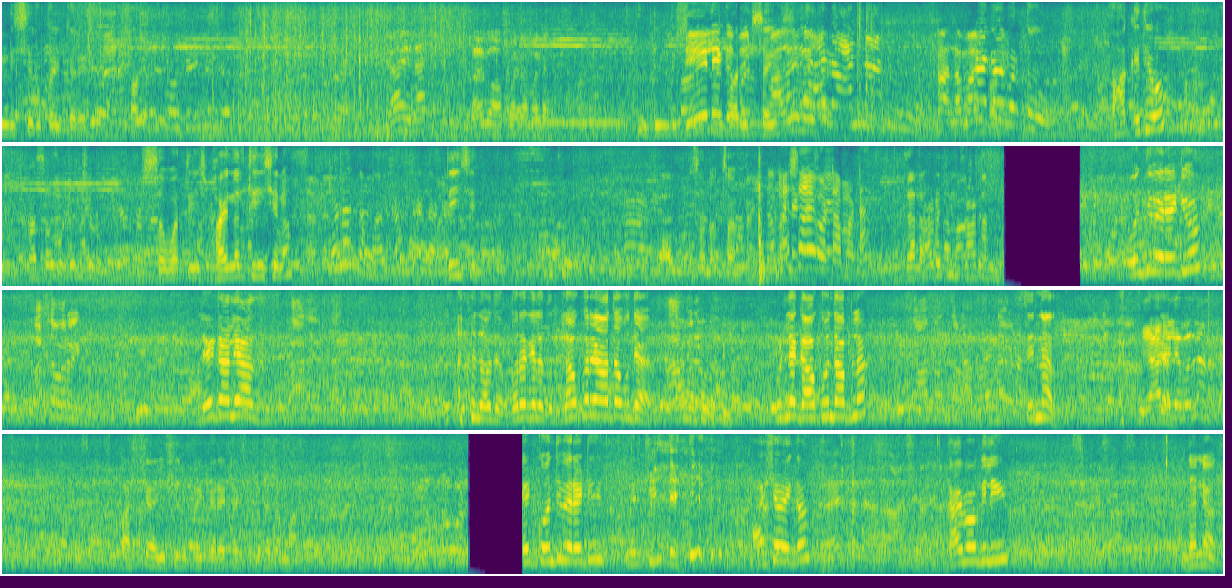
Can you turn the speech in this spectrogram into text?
दीडशे रुपये कॅरेट दीडशे रुपये बारीक साईज हा किती हो? सव्वा तीनशे. फायनल तीनशे ना? तीनशे. चला चांगलं आहे. कसा आहे हो कोणती व्हेरायटी हो? लेट आले आज. जाऊ द्या बरं गेलं तर. लवकर या आता उद्या. कुठले गाव कोणतं आपलं? सिन्नर. पाचशे ऐंशी रुपये कॅरेट अशा प्रकारचा माल. रेट कोणती व्हेरायटी मिरची? आशा आहे का? काय भाव गेली? धन्यवाद.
